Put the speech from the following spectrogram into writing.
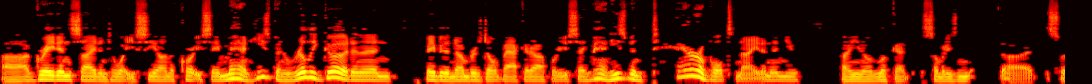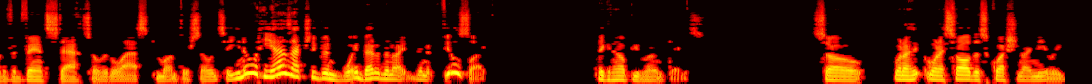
uh, great insight into what you see on the court. You say, man, he's been really good. And then maybe the numbers don't back it up, or you say, man, he's been terrible tonight. And then you, uh, you know, look at somebody's uh, sort of advanced stats over the last month or so and say, you know what, he has actually been way better than I than it feels like. They can help you learn things. So when I when I saw this question, I nearly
